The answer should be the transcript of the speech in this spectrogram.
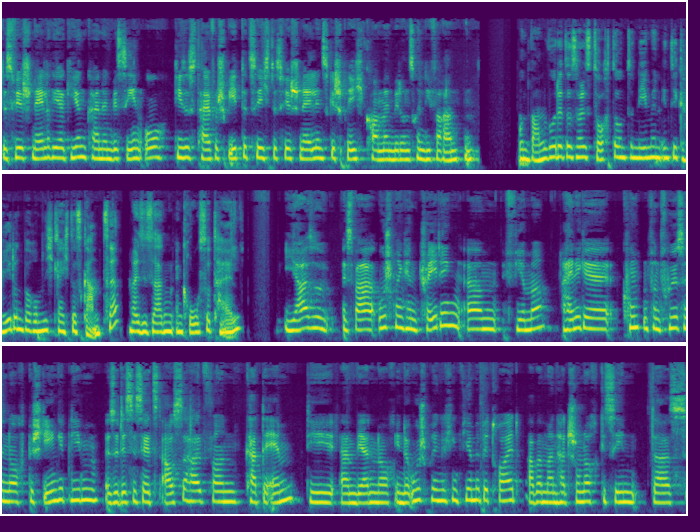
dass wir schnell reagieren können. Wir sehen, oh, dieses Teil verspätet sich, dass wir schnell ins Gespräch kommen mit unseren Lieferanten. Und wann wurde das als Tochterunternehmen integriert und warum nicht gleich das Ganze? Weil Sie sagen, ein großer Teil. Ja, also es war ursprünglich eine Trading-Firma. Ähm, Einige Kunden von früher sind noch bestehen geblieben. Also das ist jetzt außerhalb von KTM. Die ähm, werden noch in der ursprünglichen Firma betreut. Aber man hat schon noch gesehen, dass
